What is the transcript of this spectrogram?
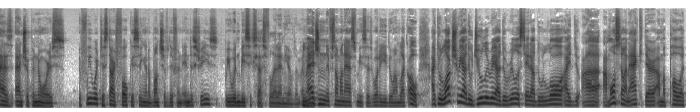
as entrepreneurs, if we were to start focusing on a bunch of different industries, we wouldn't be successful at any of them. Imagine if someone asked me, says, "What do you do?" I'm like, "Oh, I do luxury, I do jewelry, I do real estate, I do law, I do. Uh, I'm also an actor, I'm a poet.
